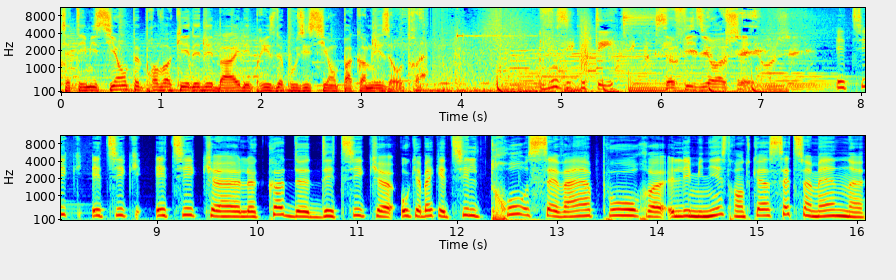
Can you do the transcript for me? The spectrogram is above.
Cette émission peut provoquer des débats et des prises de position pas comme les autres. Vous écoutez Sophie Durocher. Éthique, éthique, éthique. Euh, le code d'éthique euh, au Québec est-il trop sévère pour euh, les ministres? En tout cas, cette semaine,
